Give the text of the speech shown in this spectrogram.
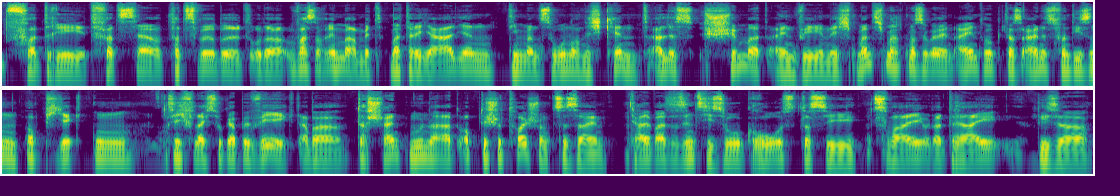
verdreht, verzerrt, verzwirbelt oder was auch immer mit Materialien, die man so noch nicht kennt. Alles schimmert ein wenig. Manchmal hat man sogar den Eindruck, dass eines von diesen Objekten sich vielleicht sogar bewegt, aber das scheint nur eine Art optische Täuschung zu sein. Teilweise sind sie so groß, dass sie zwei oder drei dieser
